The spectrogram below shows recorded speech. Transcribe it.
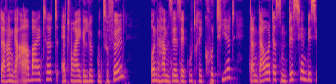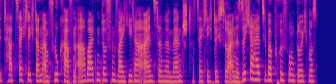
daran gearbeitet, etwaige Lücken zu füllen und haben sehr, sehr gut rekrutiert. Dann dauert es ein bisschen, bis sie tatsächlich dann am Flughafen arbeiten dürfen, weil jeder einzelne Mensch tatsächlich durch so eine Sicherheitsüberprüfung durch muss.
